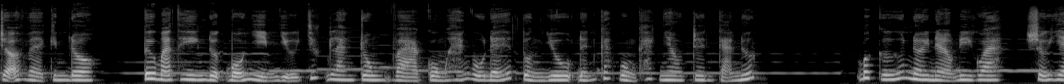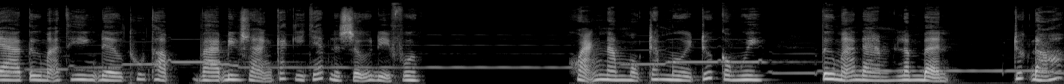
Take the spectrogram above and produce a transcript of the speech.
trở về Kinh Đô, Tư Mã Thiên được bổ nhiệm giữ chức Lan Trung và cùng Hán Vũ Đế tuần du đến các vùng khác nhau trên cả nước. Bất cứ nơi nào đi qua, sử gia Tư Mã Thiên đều thu thập và biên soạn các ghi chép lịch sử địa phương. Khoảng năm 110 trước công nguyên, Tư Mã Đàm lâm bệnh. Trước đó,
